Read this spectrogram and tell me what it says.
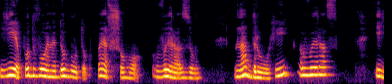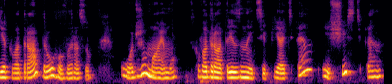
є подвоєний добуток першого виразу на другий вираз, і є квадрат другого виразу. Отже, маємо квадрат різниці 5m і 6 Н.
